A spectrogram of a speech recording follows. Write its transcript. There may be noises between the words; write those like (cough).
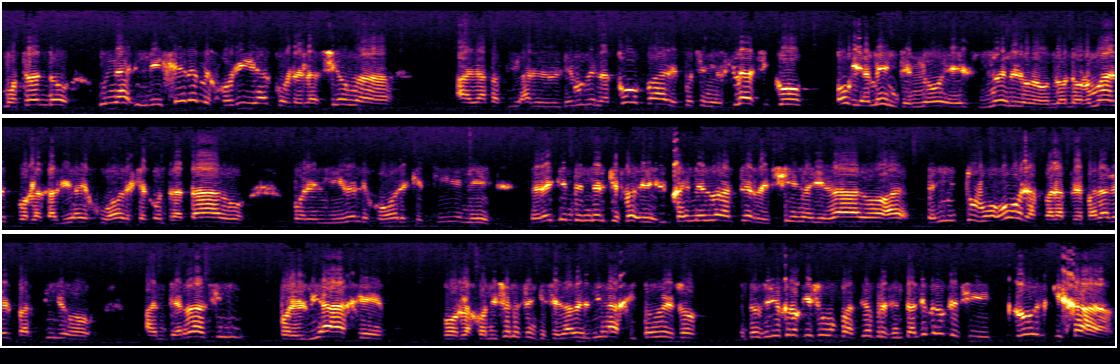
mostrando una ligera mejoría con relación a, a la, al debut en la Copa, después en el Clásico. Obviamente no es no es lo, normal por la calidad de jugadores que ha contratado, por el nivel de jugadores que tiene, pero hay que entender que eh, Jaime Duarte recién ha llegado, ha, tuvo horas para preparar el partido ante Racing por el viaje, por las condiciones en que se daba el viaje y todo eso. Entonces yo creo que hizo un partido presental. Yo creo que si Robert Quijada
